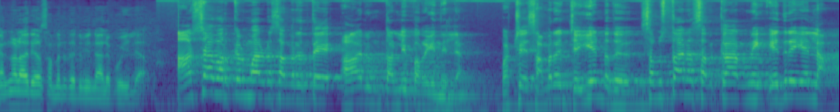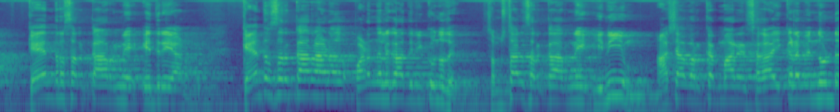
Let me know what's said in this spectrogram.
ഞങ്ങളാരും ആ സമരത്തിന് പിന്നാലെ പോയില്ല. ആശാ വർക്കർമാരുടെ സമരത്തെ ആരും തള്ളി പറയുന്നില്ല പക്ഷേ സമരം ചെയ്യേണ്ടത് സംസ്ഥാന സർക്കാരിന് എതിരെയല്ല കേന്ദ്ര സർക്കാരിന് എതിരെയാണ്. കേന്ദ്ര സർക്കാരാണ് പണം നൽകാതിരിക്കുന്നത്. സംസ്ഥാന സർക്കാരിന് ഇനിയും ആശാവർക്കർമാരെ സഹായിക്കണമെന്നുണ്ട്.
